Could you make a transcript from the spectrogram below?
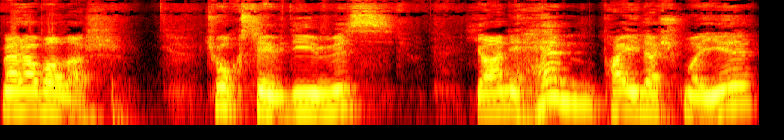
Merhabalar. Çok sevdiğimiz yani hem paylaşmayı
